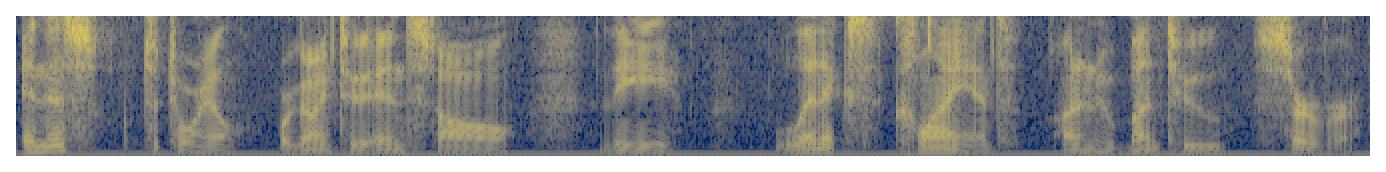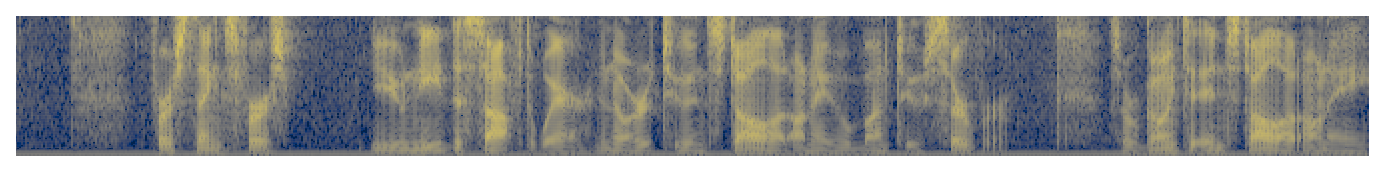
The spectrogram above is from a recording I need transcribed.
In this tutorial, we're going to install the Linux client on an Ubuntu server. First things first, you need the software in order to install it on a Ubuntu server. So we're going to install it on a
